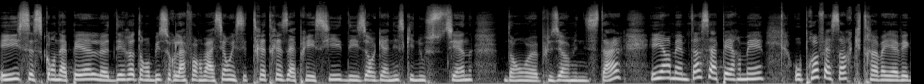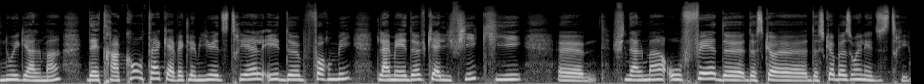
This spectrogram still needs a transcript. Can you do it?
Et c'est ce qu'on appelle des retombées sur la formation et c'est très, très apprécié des organismes qui nous soutiennent, dont plusieurs ministères. Et en même temps, ça permet aux professeurs qui travaillent avec nous également d'être en contact avec le milieu industriel et de former la main-d'œuvre qualifiée qui est euh, finalement au fait de, de, ce que, de ce qu'a besoin l'industrie.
